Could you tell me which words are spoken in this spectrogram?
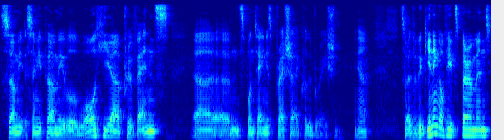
semi-permeable wall here prevents uh, um, spontaneous pressure equilibration. Yeah, so at the beginning of the experiment,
